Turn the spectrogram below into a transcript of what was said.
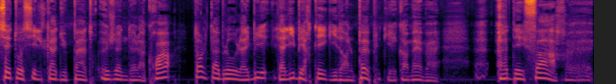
C'est aussi le cas du peintre Eugène Delacroix, dont le tableau La, liberté guidant le peuple, qui est quand même un, des phares euh,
